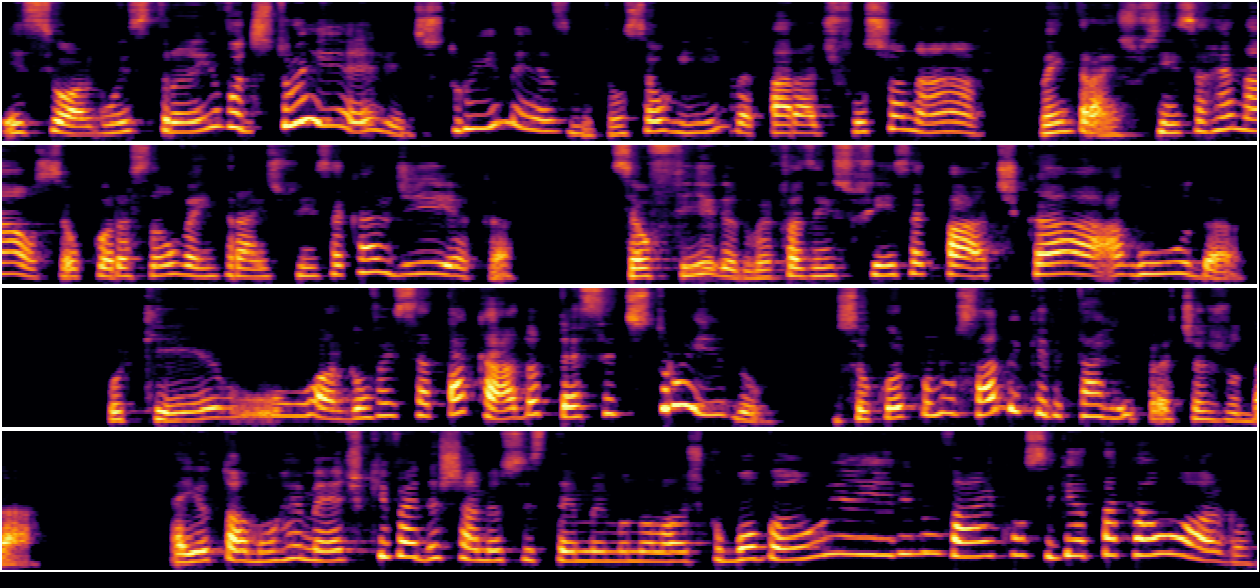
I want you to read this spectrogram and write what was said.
esse órgão estranho, vou destruir ele, destruir mesmo. Então, seu rim vai parar de funcionar, vai entrar em insuficiência renal, seu coração vai entrar em insuficiência cardíaca, seu fígado vai fazer insuficiência hepática aguda, porque o órgão vai ser atacado até ser destruído. O seu corpo não sabe que ele está ali para te ajudar. Aí eu tomo um remédio que vai deixar meu sistema imunológico bobão e aí ele não vai conseguir atacar o órgão.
